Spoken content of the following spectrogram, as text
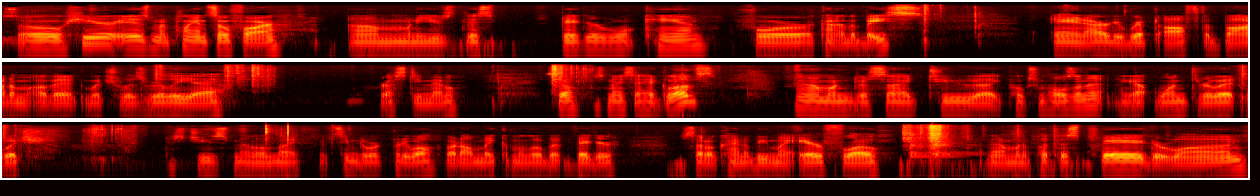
So here is my plan so far. Um, I'm going to use this bigger can for kind of the base. And I already ripped off the bottom of it, which was really uh, rusty metal. So it's nice I had gloves. Now I'm going to decide to like poke some holes in it. I got one through it, which just used my little knife. It seemed to work pretty well, but I'll make them a little bit bigger. So that'll kind of be my airflow. And I'm going to put this bigger one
